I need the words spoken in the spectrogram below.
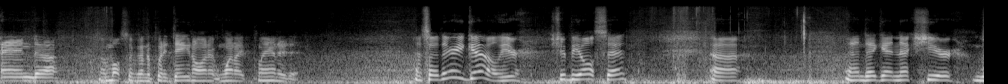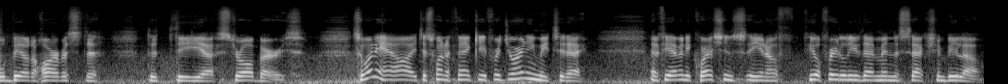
and uh, I'm also going to put a date on it when I planted it. And so there you go. You should be all set. Uh, and again, next year we'll be able to harvest the, the, the uh, strawberries. So anyhow, I just want to thank you for joining me today. And if you have any questions, you know, feel free to leave them in the section below.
